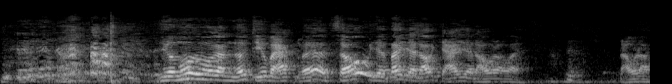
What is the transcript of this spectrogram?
vừa mới mua gần nửa triệu bạc để số, giờ tới giờ đổ chạy, giờ đậu đâu rồi? Đậu đâu?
